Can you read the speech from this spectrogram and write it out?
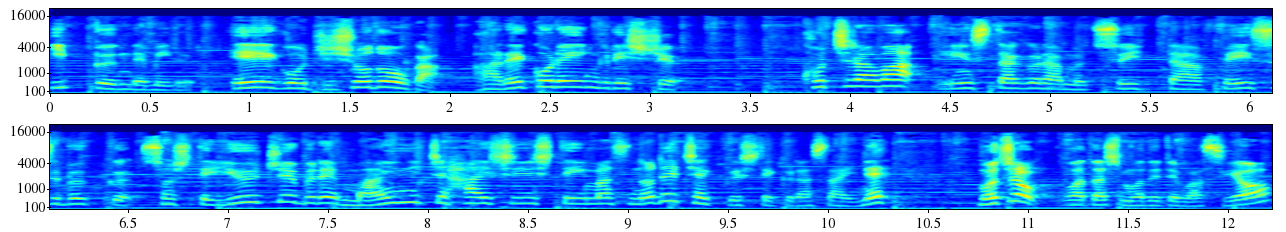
1分で見る英語辞書動画あれこれ English こちらはインスタグラム、ツイッター、フェイスブック、そして YouTube で毎日配信していますのでチェックしてくださいね。もちろん私も出てますよ。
